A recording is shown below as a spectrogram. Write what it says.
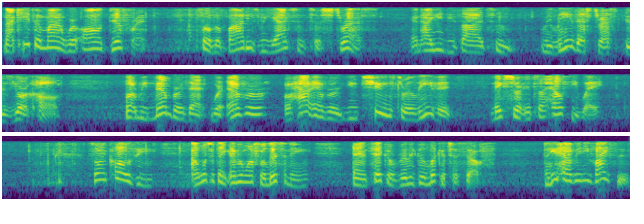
Now, keep in mind, we're all different. So, the body's reaction to stress and how you decide to relieve that stress is your call. But remember that wherever or however you choose to relieve it, make sure it's a healthy way. So, in closing, I want to thank everyone for listening and take a really good look at yourself. Do you have any vices?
